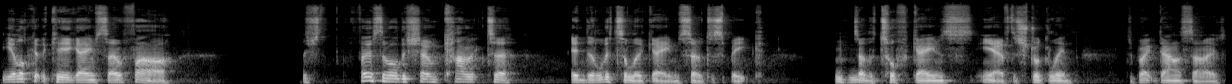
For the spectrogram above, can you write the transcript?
you look at the key games so far. First of all, they've shown character in the littler games, so to speak. Mm-hmm. So the tough games, you know, if they're struggling to break down a side.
